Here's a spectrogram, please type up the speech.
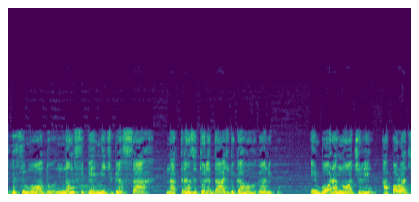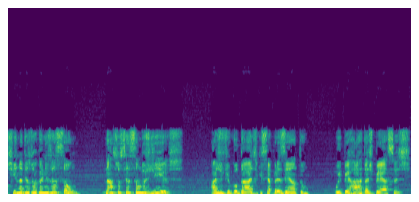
Desse modo, não se permite pensar na transitoriedade do carro orgânico, embora note-lhe a paulatina desorganização na sucessão dos dias, as dificuldades que se apresentam, o emperrar das peças,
